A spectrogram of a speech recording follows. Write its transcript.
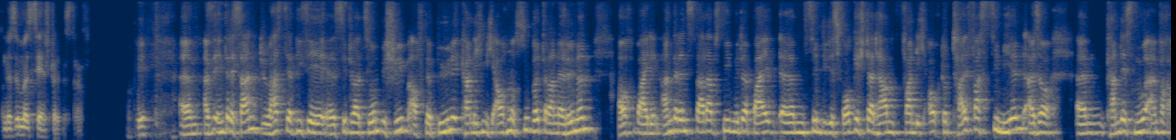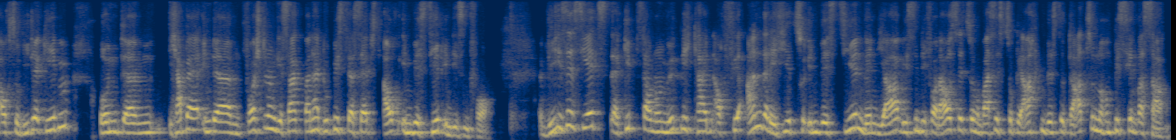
Und da sind wir sehr stolz drauf. Okay, ähm, also interessant, du hast ja diese äh, Situation beschrieben auf der Bühne, kann ich mich auch noch super daran erinnern. Auch bei den anderen Startups, die mit dabei ähm, sind, die das vorgestellt haben, fand ich auch total faszinierend. Also ähm, kann das nur einfach auch so wiedergeben. Und ich habe ja in der Vorstellung gesagt, Bernhard, du bist ja selbst auch investiert in diesen Fonds. Wie ist es jetzt? Gibt es da noch Möglichkeiten, auch für andere hier zu investieren? Wenn ja, wie sind die Voraussetzungen? Was ist zu beachten? Willst du dazu noch ein bisschen was sagen?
